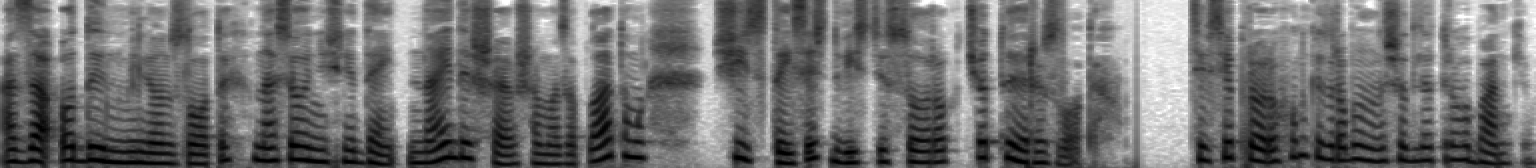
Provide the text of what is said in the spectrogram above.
А за 1 мільйон злотих на сьогоднішній день найдешевше ми заплатимо 6244 злотих. Ці всі прорахунки зроблені лише для трьох банків.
